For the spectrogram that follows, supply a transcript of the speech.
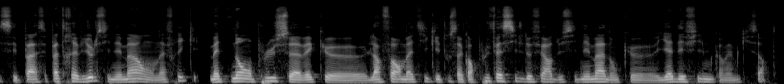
c'est pas c'est pas très vieux le cinéma en Afrique. Maintenant en plus avec euh, l'informatique et tout, c'est encore plus facile de faire du cinéma, donc euh, il y a des films quand même qui sortent.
